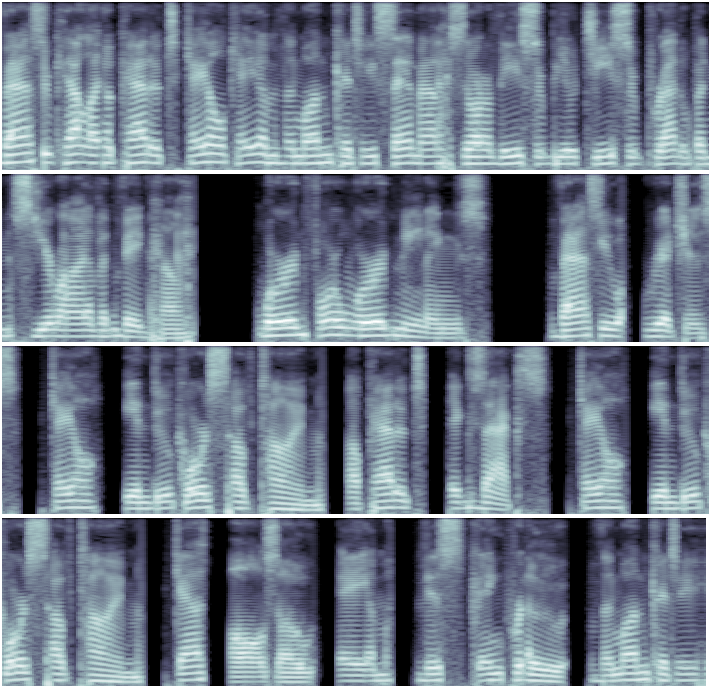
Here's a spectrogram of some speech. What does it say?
Vasukala apadat kalkayam vimunkati samahsarvi subhuti supradapan surivan vigha. Word for word meanings. Vasu, riches, kale, in due course of time, apadat, exacts, kale, in due course of time, ka, also, am, this king Prithu, vimunkati,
